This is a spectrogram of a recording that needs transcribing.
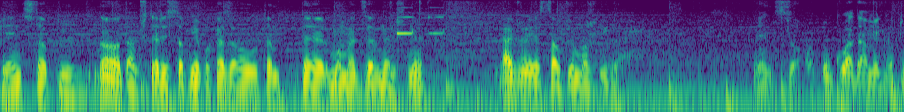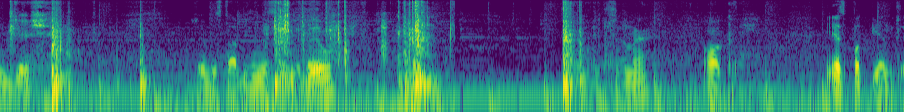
5 stopni. No tam 4 stopnie pokazał ten termometr zewnętrzny. Także jest całkiem możliwe. Więc co, układamy go tu gdzieś, żeby stabilnie sobie był. Oprzemy. Ok. Jest podpięty.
